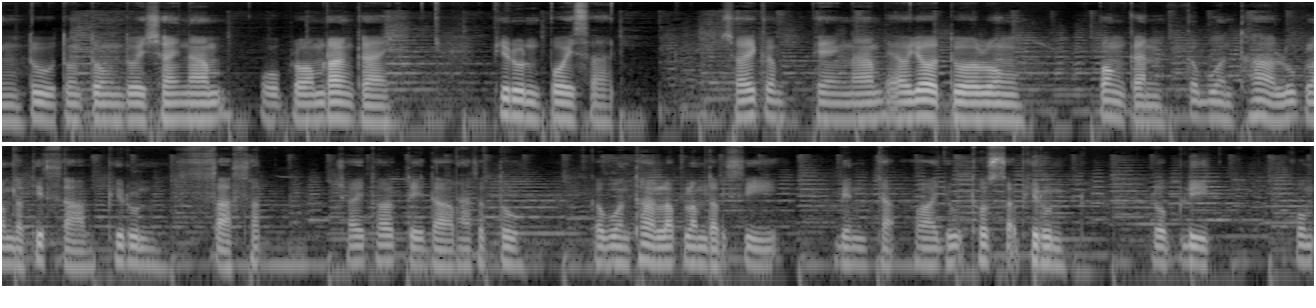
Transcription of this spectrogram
งตู้ตรงๆ โดยใช้น้ำโอบล้อมร่างกาย พิรุณโปรยศาสตร์ใช้กำแพงน้ำแล้วย่อตัวลงป้องกันกระบวนท่าลุกลำดับที่ 3 พิรุณศาสตร์ซัดใช้ท่าเตะดาบหาศัตรูกระบวนท่ารับลำดับที่สี่เบญจวายุทศพิรุณหลบหลีกคม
